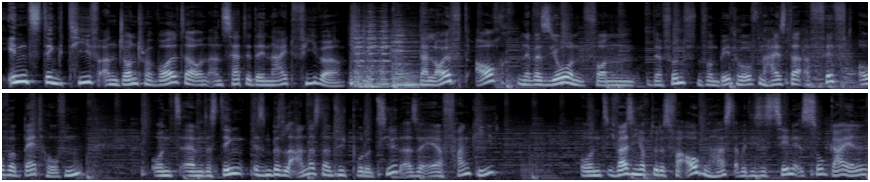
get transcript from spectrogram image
instinktiv an John Travolta und an Saturday Night Fever. Da läuft auch eine Version von der fünften von Beethoven, heißt da A Fifth over Beethoven. Und ähm, das Ding ist ein bisschen anders natürlich produziert, also eher funky. Und ich weiß nicht, ob du das vor Augen hast, aber diese Szene ist so geil.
